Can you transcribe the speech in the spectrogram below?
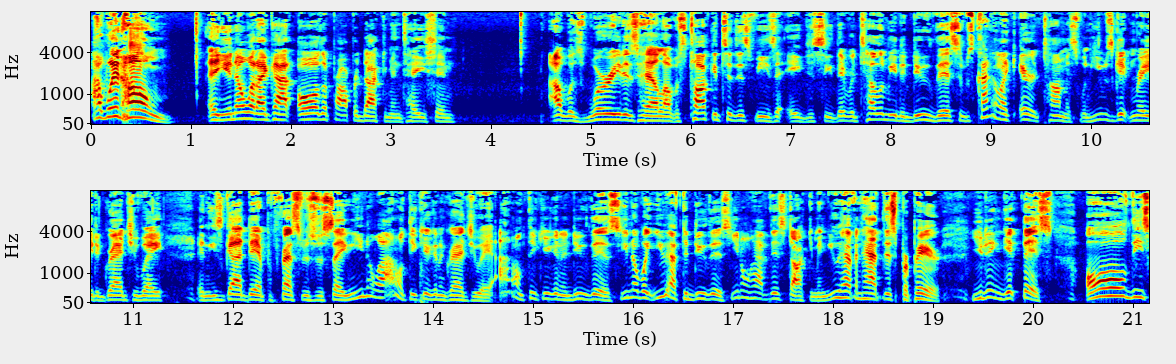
I went home, and you know what? I got all the proper documentation. I was worried as hell. I was talking to this visa agency. They were telling me to do this. It was kind of like Eric Thomas when he was getting ready to graduate, and these goddamn professors were saying, "You know what? I don't think you're going to graduate. I don't think you're going to do this. You know what? You have to do this. You don't have this document. You haven't had this prepared. You didn't get this. All these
